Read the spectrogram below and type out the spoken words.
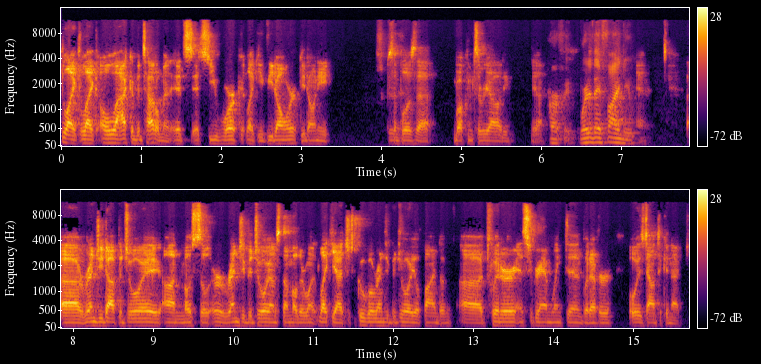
like like a lack of entitlement. It's it's you work like if you don't work, you don't eat. Simple as that. Welcome to reality. Yeah. Perfect. Where do they find you? Yeah. Uh, Renji.Bijoy on most or Renji Bijoy on some other one. Like, yeah, just Google Renji Bijoy, you'll find them. Uh, Twitter, Instagram, LinkedIn, whatever. Always down to connect.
